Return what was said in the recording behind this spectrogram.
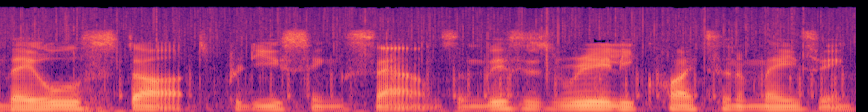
They all start producing sounds, and this is really quite an amazing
